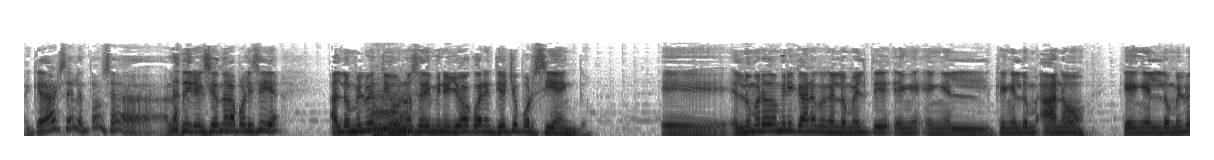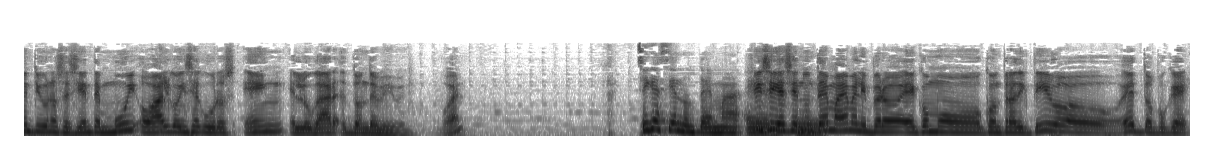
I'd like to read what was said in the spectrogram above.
hay que dársela entonces a, a la dirección de la policía, al 2021 Ajá. se disminuyó a 48%. Eh, el número de dominicanos que en el 2000 en, en el que en el ah no que en el 2021 se sienten muy o algo inseguros en el lugar donde viven. Bueno, Sigue siendo un tema. Sí, eh, sigue siendo un eh, tema, Emily, pero es como contradictivo esto, porque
